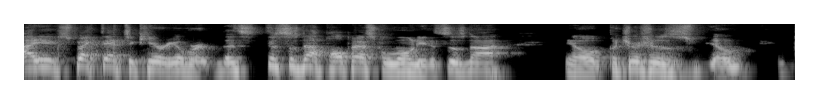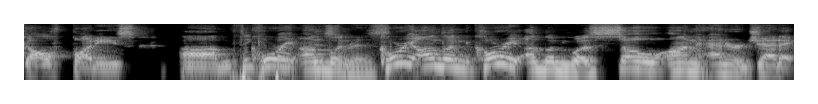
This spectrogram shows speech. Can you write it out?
I expect that to carry over. This this is not Paul Pasqualoni. This is not you know Patricia's you know golf buddies. Um, Think Cory Undlin. Cory Undlin. Cory Undlin was so unenergetic,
